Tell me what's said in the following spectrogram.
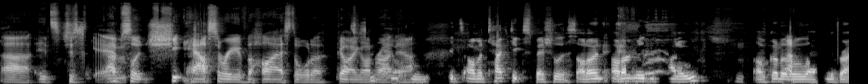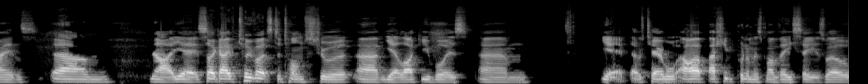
Uh, it's just Scam. absolute shithousery of the highest order going on right now. It's, I'm a tactics specialist. I don't I don't need the paddle. I've got it all up in the brains. Um, no, yeah. So I gave two votes to Tom Stewart. Um, yeah, like you boys. Um, yeah, that was terrible. I actually put him as my VC as well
